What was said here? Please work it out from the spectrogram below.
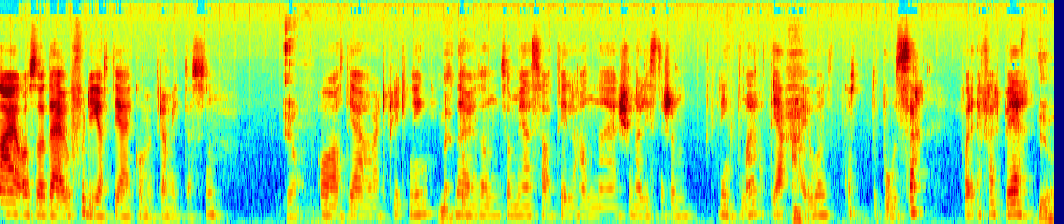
Nei, altså det er jo fordi at jeg kommer fra Midtøsten. Ja. Og at jeg har vært flyktning. Nettopp. Det er jo sånn som jeg sa til han journalister som ringte meg, at jeg er jo en godtepose for Frp. Ja.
